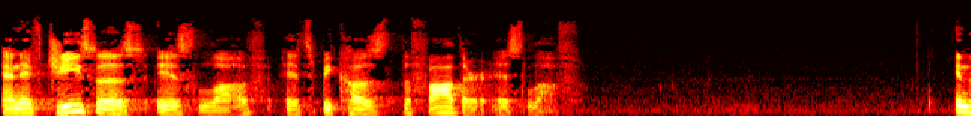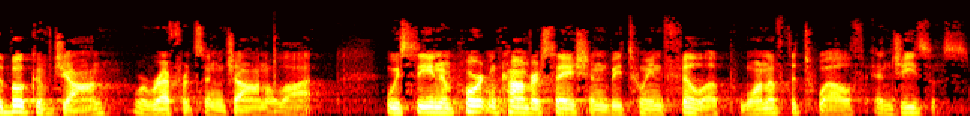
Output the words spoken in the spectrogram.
And if Jesus is love, it's because the Father is love. In the book of John, we're referencing John a lot, we see an important conversation between Philip, one of the twelve, and Jesus.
